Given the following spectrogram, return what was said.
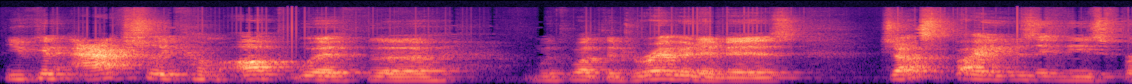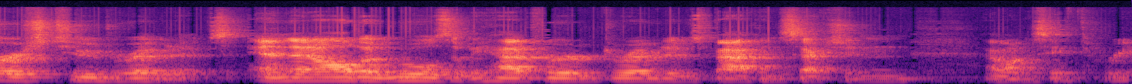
you can actually come up with, the, with what the derivative is just by using these first two derivatives. And then all the rules that we had for derivatives back in section, I want to say 3.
